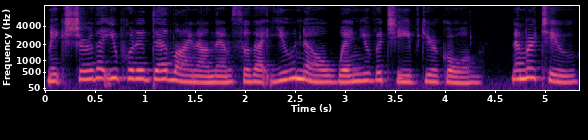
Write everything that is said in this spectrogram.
make sure that you put a deadline on them so that you know when you've achieved your goal. Number two,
